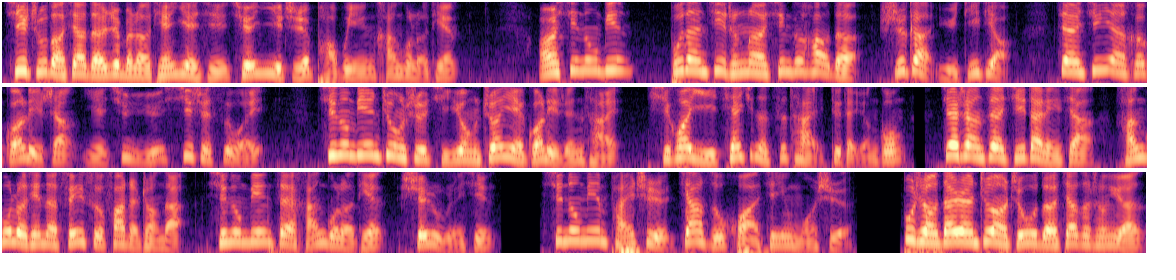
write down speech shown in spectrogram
其主导下的日本乐天业绩却一直跑不赢韩国乐天。而新东彬不但继承了辛格浩的实干与低调，在经验和管理上也趋于西式思维。新东彬重视启用专业管理人才，喜欢以谦逊的姿态对待员工。加上在其带领下，韩国乐天的飞速发展壮大，新东彬在韩国乐天深入人心。新东彬排斥家族化经营模式。不少担任重要职务的家族成员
